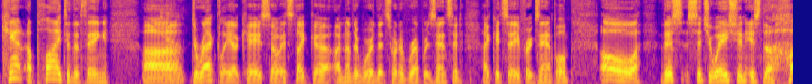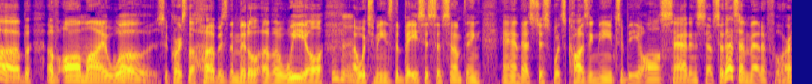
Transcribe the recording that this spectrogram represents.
can't apply to the thing uh, yeah. directly. Okay, so it's like uh, another word that sort of represents it. I could say, for example, "Oh, this situation is the hub of all my woes." Of course, the hub is the middle of a wheel, mm -hmm. uh, which means the basis of something, and that's just what's causing me to be all sad and stuff. So that's a metaphor.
